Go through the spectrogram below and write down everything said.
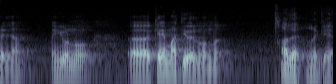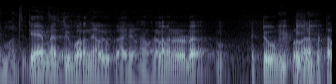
കഴിഞ്ഞാൽ എനിക്ക് തോന്നുന്നു കെ. മാത്യു ആയിരുന്നു അന്ന്. അതെ അന്ന് കെ. മാത്യു. കെ. മാത്യു പറഞ്ഞ ഒരു കാര്യമാണ്. മലയാള മനോരമയുടെ ഏറ്റവും പ്രധാനപ്പെട്ട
